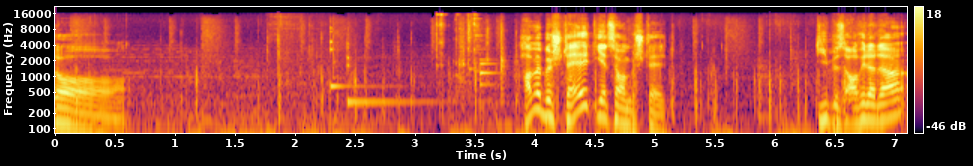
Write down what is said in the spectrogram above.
So. Haben wir bestellt? Jetzt haben wir bestellt. Dieb ist auch wieder da.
